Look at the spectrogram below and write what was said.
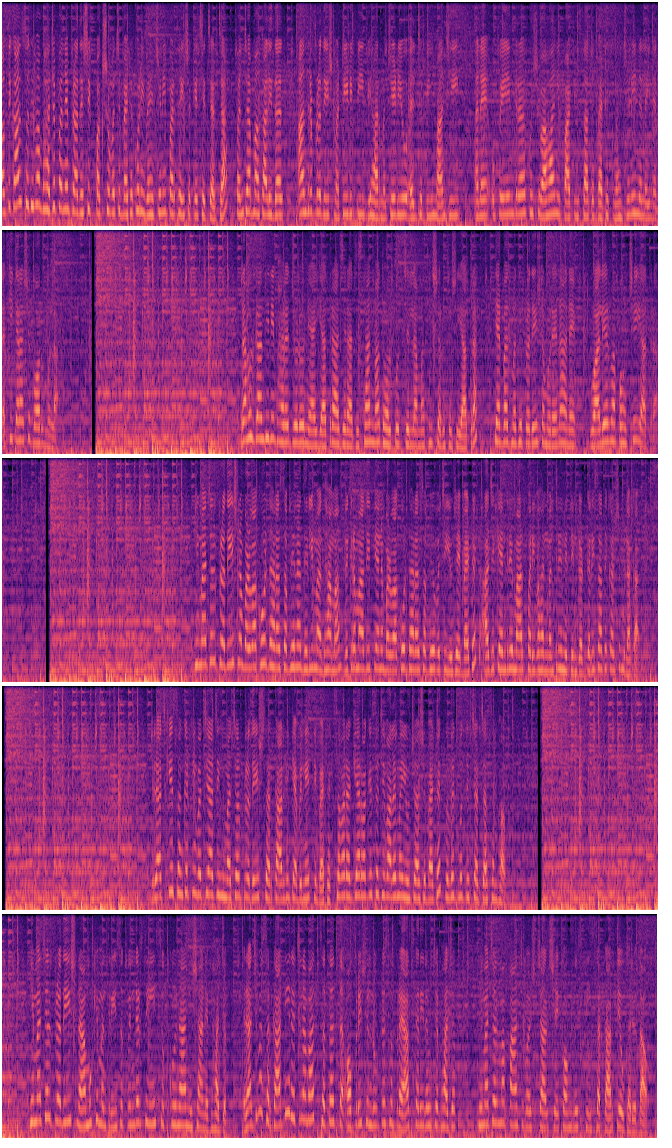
આવતીકાલ સુધીમાં ભાજપ અને પ્રાદેશિક પક્ષો વચ્ચે બેઠકોની વહેંચણી પર થઈ શકે છે ચર્ચા. પંજાબમાં અકાલી દળ, આંધ્રપ્રદેશમાં ટીડીપી, બિહારમાં જેડીયુ, એલજેપી માંઝી અને ઉપેન્દ્ર કુશવાહાની પાર્ટી સાથે બેઠક વહેંચણીને લઈને નક્કી કરાશે ફોર્મ્યુલા રાહુલ ગાંધીની ભારત જોડો ન્યાય યાત્રા આજે રાજસ્થાનમાં ધોલપુર જિલ્લામાંથી શરૂ થશે યાત્રા. ત્યારબાદ મધ્યપ્રદેશના મુરૈના અને ગ્વાલિયરમાં પહોંચશે યાત્રા. હિમાચલ પ્રદેશના બળવાખોર ધારાસભ્યના દિલ્હીમાં ધામા. વિક્રમાદિત્ય અને બળવાખોર ધારાસભ્યો વચ્ચે યોજાઈ બેઠક. આજે કેન્દ્રીય માર્ગ પરિવહન મંત્રી નીતિન ગડકરી સાથે કરશે મુલાકાત. રાજકીય સંકટની વચ્ચે આજે હિમાચલ પ્રદેશ સરકારની કેબિનેટની બેઠક. સવારે અગિયાર વાગે સચિવાલયમાં યોજાશે બેઠક. વિવિધ મુદ્દે ચર્ચા સંભવ. હિમાચલ પ્રદેશના મુખ્યમંત્રી સુખવિન્દરસિંહ સુક્કુના નિશાને ભાજપ. રાજ્યમાં સરકારની રચના બાદ સતત ઓપરેશન લોટસનો પ્રયાસ કરી રહ્યું છે ભાજપ. હિમાચલમાં પાંચ વર્ષ ચાલશે કોંગ્રેસની સરકાર. તેવો કર્યો દાવ.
